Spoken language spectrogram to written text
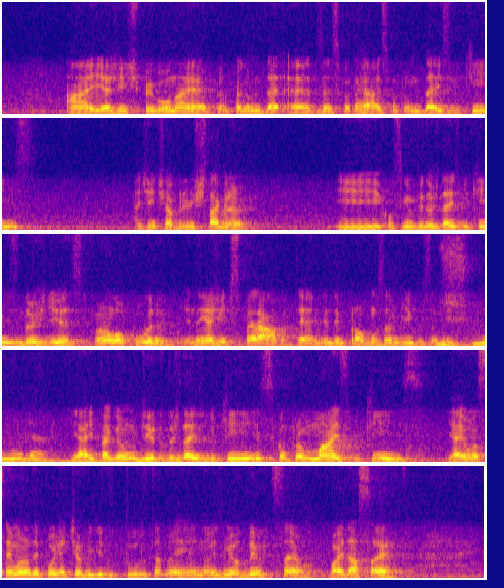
Aí a gente pegou na época, pegamos é, 250 reais, compramos 10 biquínis, a gente abriu o Instagram, e conseguimos vender os 10 biquínis em dois dias. Foi uma loucura. Nem a gente esperava. Até vendemos para alguns amigos ali. Jura? E aí pegamos o dinheiro dos 10 biquínis, compramos mais biquínis. E aí uma semana depois já tinha vendido tudo também. Aí nós, meu Deus do céu, vai dar certo.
